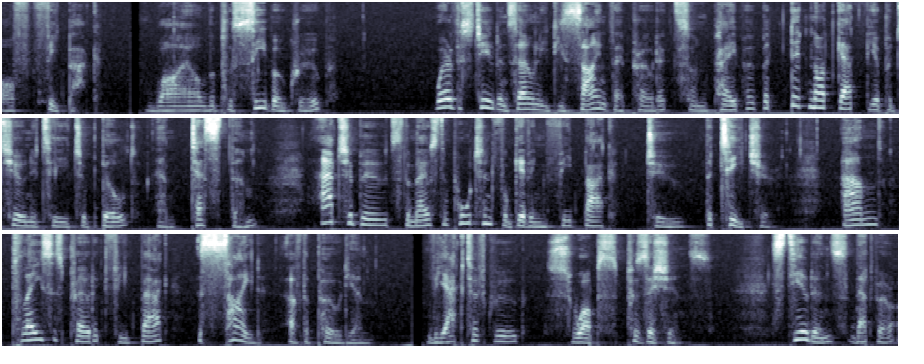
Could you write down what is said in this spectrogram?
of feedback. While the placebo group, where the students only designed their products on paper but did not get the opportunity to build and test them, attributes the most important for giving feedback to the teacher and places product feedback aside of the podium. The active group swaps positions. Students that were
